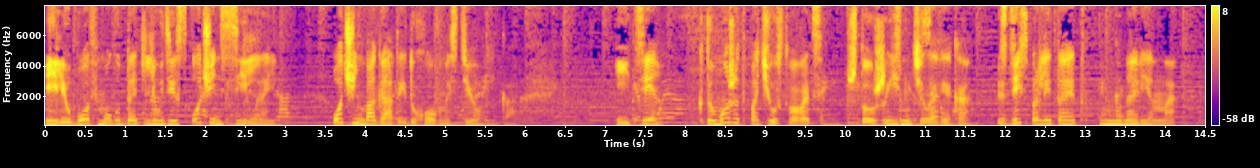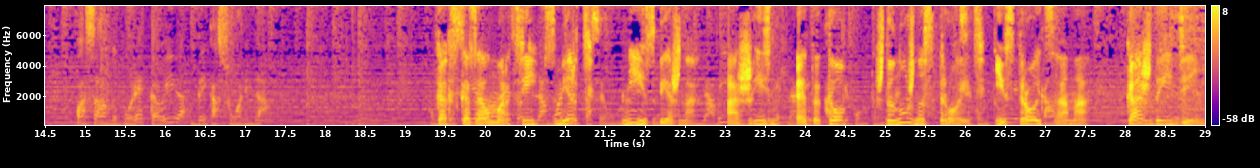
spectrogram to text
И любовь могут дать люди с очень сильной, очень богатой духовностью и те, кто может почувствовать, что жизнь человека здесь пролетает мгновенно. Как сказал Марти, смерть неизбежна, а жизнь — это то, что нужно строить, и строится она каждый день.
